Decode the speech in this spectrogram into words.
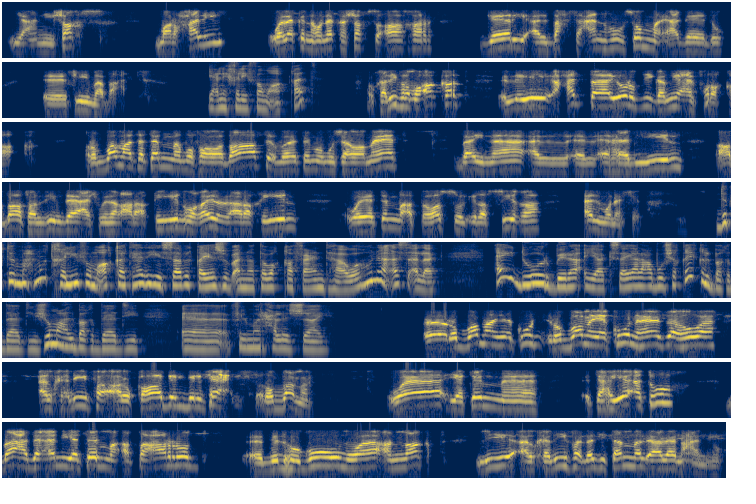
يعني شخص مرحلي ولكن هناك شخص آخر جاري البحث عنه ثم إعداده آه، فيما بعد يعني خليفة مؤقت؟ خليفة مؤقت اللي حتى يرضي جميع الفرقاء ربما تتم مفاوضات ويتم مساومات بين الإرهابيين أعضاء تنظيم داعش من العراقيين وغير العراقيين ويتم التوصل إلى الصيغة المناسبة. دكتور محمود خليفة مؤقت هذه السابقة يجب أن نتوقف عندها وهنا أسألك أي دور برأيك سيلعب شقيق البغدادي جمعة البغدادي آه، في المرحلة الجاي؟ آه، ربما يكون ربما يكون هذا هو الخليفة القادم بالفعل ربما ويتم تهيئته بعد أن يتم التعرض بالهجوم والنقد للخليفة الذي تم الإعلان عنه.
